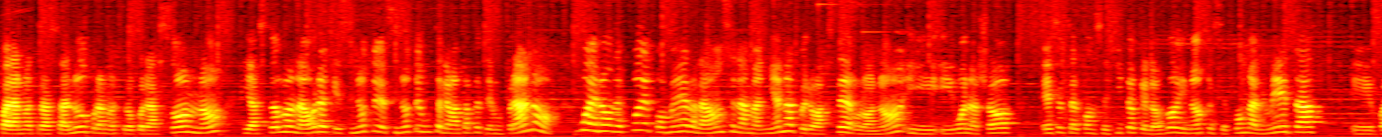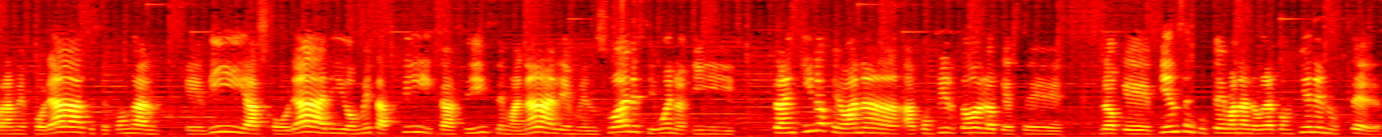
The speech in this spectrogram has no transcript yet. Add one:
para nuestra salud, para nuestro corazón, ¿no? Y hacerlo en la hora que si no te, si no te gusta levantarte temprano, bueno, después de comer a las 11 de la mañana, pero hacerlo, ¿no? Y, y bueno, yo, ese es el consejito que los doy, ¿no? Que se pongan metas, eh, para mejorar, que se pongan eh, días, horario, metas fijas, ¿sí? semanales, mensuales y bueno, y tranquilos que van a, cumplir todo lo que se lo que piensen que ustedes van a lograr, confíen en ustedes.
